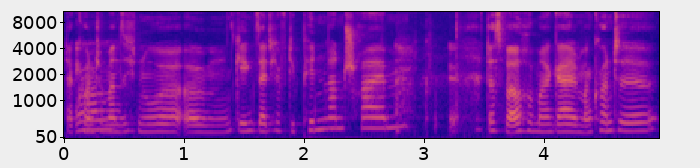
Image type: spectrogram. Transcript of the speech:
Da irgendwann. konnte man sich nur ähm, gegenseitig auf die Pinnwand schreiben. Cool. Das war auch immer geil. Man konnte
